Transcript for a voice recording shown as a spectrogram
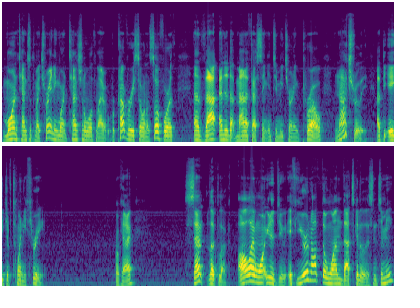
more intense with my training, more intentional with my recovery, so on and so forth. And that ended up manifesting into me turning pro naturally at the age of 23. Okay? Send, look, look, all I want you to do, if you're not the one that's going to listen to me,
